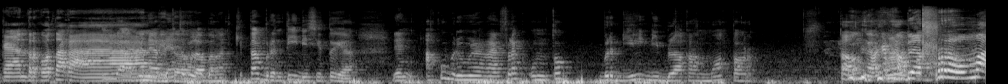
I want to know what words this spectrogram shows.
kayak antar kota kan Iya benar dan gitu. itu gelap banget. Kita berhenti di situ ya. Dan aku benar-benar refleks untuk berdiri di belakang motor. Tahu nggak kenapa? udah trauma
